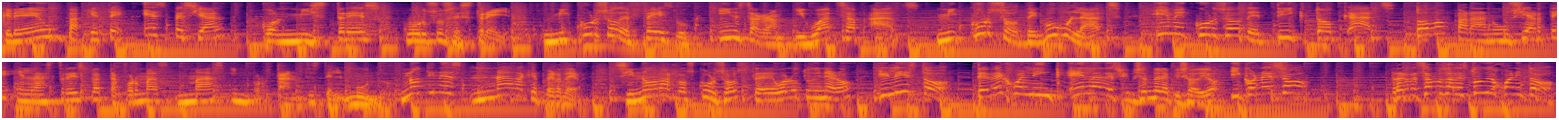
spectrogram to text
creé un paquete especial con mis tres cursos estrella. Mi curso de Facebook, Instagram y WhatsApp Ads, mi curso de Google Ads y mi curso de TikTok Ads. Todo para anunciarte en las tres plataformas más importantes del mundo. No tienes nada que perder. Si no hagas los cursos, te devuelvo tu dinero y listo. Te dejo el link en la descripción del episodio y con eso, regresamos al estudio, Juanito.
